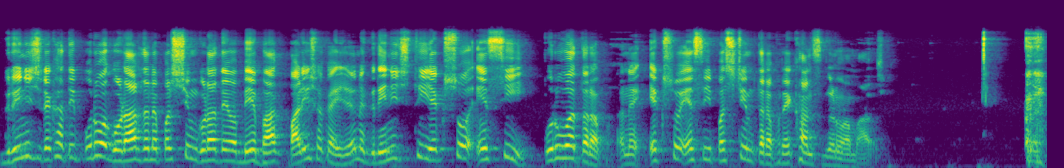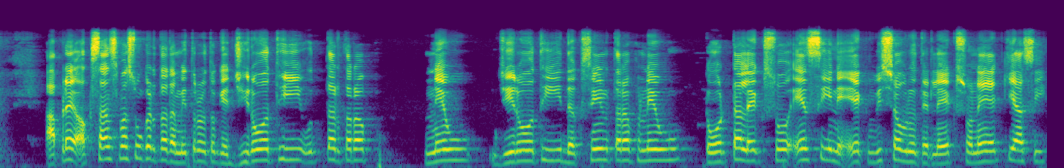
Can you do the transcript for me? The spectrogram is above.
ગ્રીનિચ રેખાથી પૂર્વ ગોળાર્ધ અને પશ્ચિમ ગોળાર્ધ એવા બે ભાગ પાડી શકાય છે અને ગ્રીનિચથી એકસો એંસી પૂર્વ તરફ અને એકસો એંસી પશ્ચિમ તરફ રેખાંશ ગણવામાં આવે છે. આપણે અક્ષાંશમાં શું કરતા હતા મિત્રો? તો કે જીરોથી ઉત્તર તરફ નેવું, જીરોથી દક્ષિણ તરફ નેવું, ટોટલ એકસો એંસી ને એક વિષવવૃત્ત એટલે એકસો ને એક્યાસી.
